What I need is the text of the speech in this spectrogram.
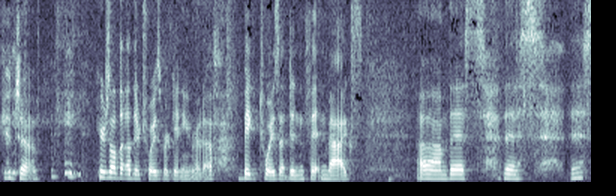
Good job. Here's all the other toys we're getting rid of. Big toys that didn't fit in bags. Um, this, this, this,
